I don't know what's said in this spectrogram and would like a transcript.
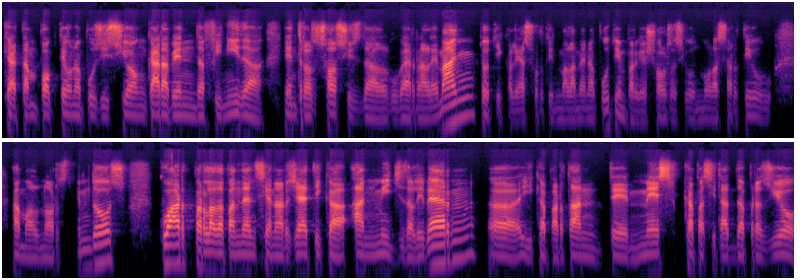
que tampoc té una posició encara ben definida entre els socis del govern alemany, tot i que li ha sortit malament a Putin perquè Scholz ha sigut molt assertiu amb el Nord Stream 2. Quart, per la dependència energètica enmig de l'hivern eh, i que, per tant, té més capacitat de pressió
